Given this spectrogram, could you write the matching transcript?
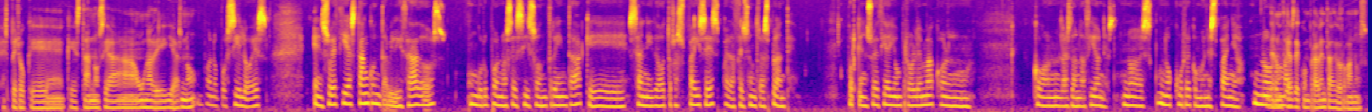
espero que, que esta no sea una de ellas, ¿no? Bueno, pues sí lo es. En Suecia están contabilizados un grupo, no sé si son 30, que se han ido a otros países para hacerse un trasplante. Porque en Suecia hay un problema con, con las donaciones. No, es, no ocurre como en España. Denuncias de compraventa de órganos.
